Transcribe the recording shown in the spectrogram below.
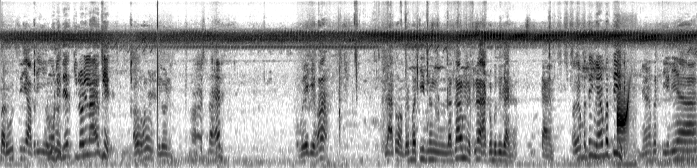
ભરવું જ જોઈએ આપડી મોટી દેશ કિલો લાવ્યો કેક હવ હવ કિલોની. બસ તો હેડ જે હા. એટલે આ તો અગરબત્તી લગાવું એટલે આટલું બધું જાય ટાઈમ. અગરબત્તી મેણબત્તી? મેણબત્તી લ્યા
